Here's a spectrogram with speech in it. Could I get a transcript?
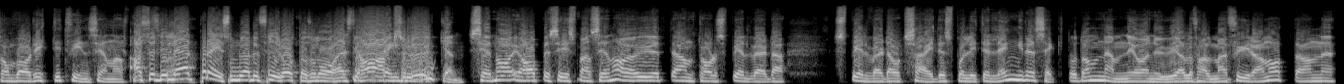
Som var riktigt fin senast. Alltså det lät på dig som du hade 4-8 som A-häst. Ja, absolut. boken? Sen har, ja, precis, men sen har jag ju ett antal spelvärda, spelvärda outsiders på lite längre sikt och de nämner jag nu i alla fall. Men 4 och 8 eh,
